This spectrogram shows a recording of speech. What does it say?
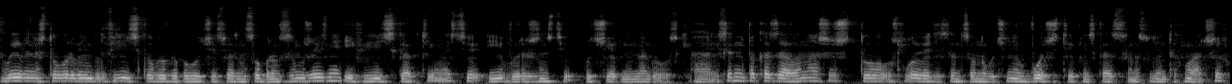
Выявлено, что уровень физического благополучия связан с образом жизни, их физической активностью и выраженностью учебной нагрузки. А, исследование показало наше, что условия дистанционного обучения в большей степени сказываются на студентах младших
